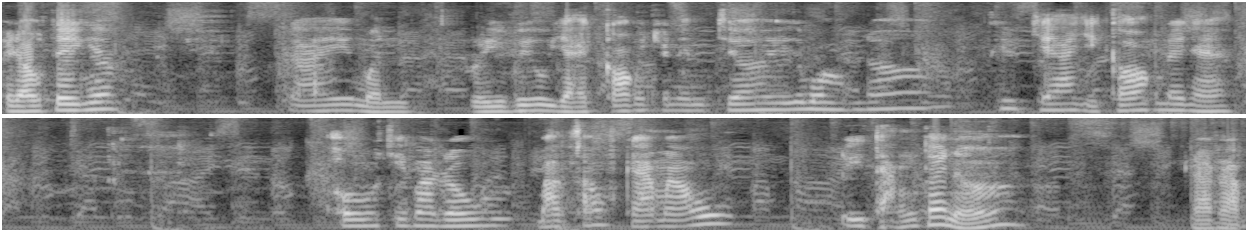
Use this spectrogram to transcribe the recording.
Thì đầu tiên á đây mình review vài con cho anh em chơi đúng không? Đó thiếu cha gì con đây nè. Ochimaru 36k máu đi thẳng tới nữa. Là gặp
